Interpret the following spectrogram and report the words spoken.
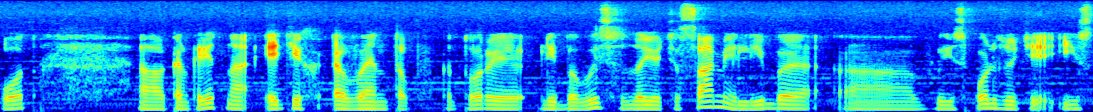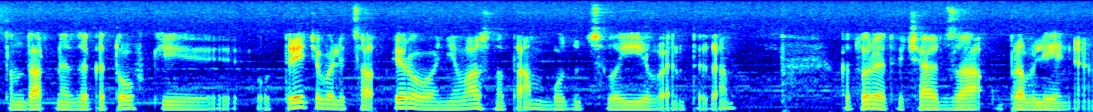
от э, конкретно этих эвентов, которые либо вы создаете сами, либо э, вы используете и стандартные заготовки от третьего лица, от первого, неважно, там будут свои ивенты, да, которые отвечают за управление.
